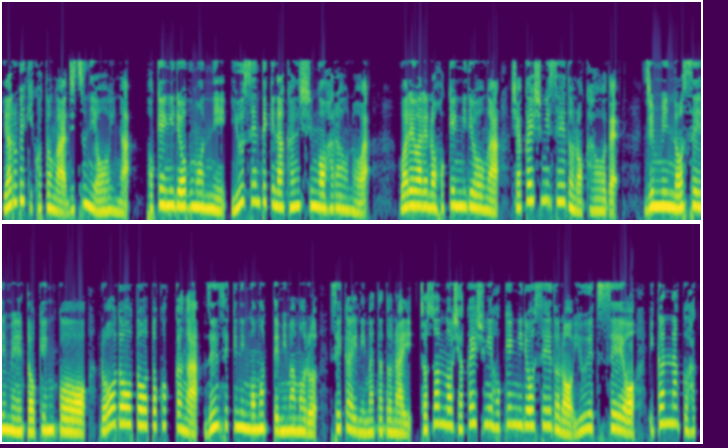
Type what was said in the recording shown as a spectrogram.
やるべきことが実に多いが、保険医療部門に優先的な関心を払うのは、我々の保険医療が社会主義制度の顔で、人民の生命と健康を労働党と国家が全責任を持って見守る世界にまたとない、著存の社会主義保険医療制度の優越性を遺憾なく発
